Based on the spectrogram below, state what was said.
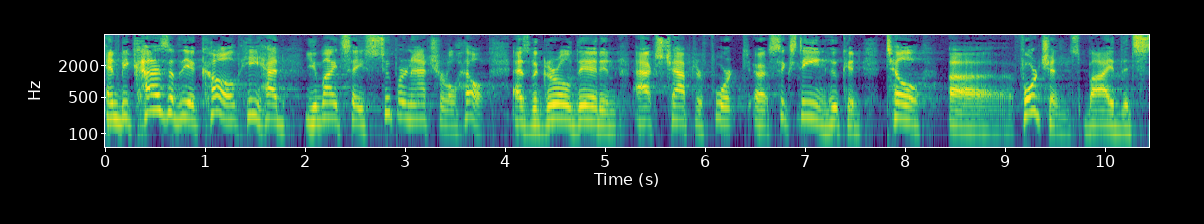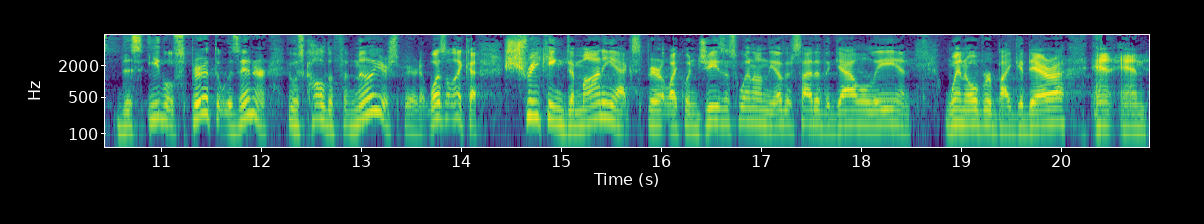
And because of the occult, he had, you might say, supernatural help, as the girl did in Acts chapter 4, uh, 16, who could tell uh, fortunes by this, this evil spirit that was in her. It was called a familiar spirit. It wasn't like a shrieking demoniac spirit, like when Jesus went on the other side of the Galilee and went over by Gadara, and and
